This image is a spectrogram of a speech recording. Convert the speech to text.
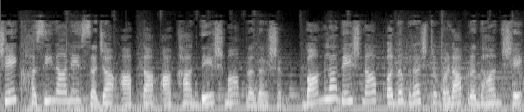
શેખ હસીનાને સજા આપતા આખા દેશમાં પ્રદર્શન. બાંગ્લાદેશના પદભ્રષ્ટ વડાપ્રધાન શેખ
